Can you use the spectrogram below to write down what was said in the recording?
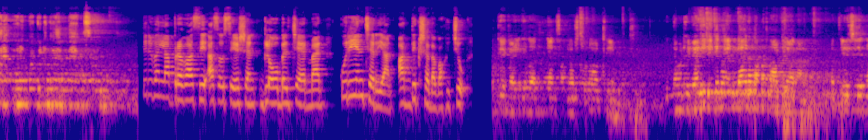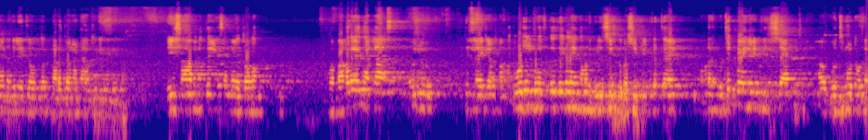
പലപ്പോഴും Thiruvalla Pravasi association global chairman Kurian Cherian അധ്യക്ഷത വഹിച്ചു. ഒക്കെ കഴിഞ്ഞത് ഞാൻ സന്തോഷത്തോടെ ഓർക്കുകയും ഇന്ന് ഇവിടെ വേദിയിരിക്കുന്ന എല്ലാവരും നമ്മുടെ നാട്ടുകാരാണ്. പ്രത്യേകിച്ച് ഞാൻ അതിലേക്ക് ഒന്നും നടക്കാനായിട്ട് ആഗ്രഹിക്കുന്നില്ല. ഈ സ്ഥാപനത്തെ സംബന്ധിച്ചിടത്തോളം വളരെ നല്ല ഒരു ഇതിലേക്കാണ് കൂടുതൽ പ്രതിനിധികളെ നമ്മൾ വിളിച്ചിരുന്നു. പക്ഷേ ഇവിടുത്തെ നമ്മുടെ ഒത്തിരി പേരെ വിളിച്ച ബുദ്ധിമുട്ടുള്ള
